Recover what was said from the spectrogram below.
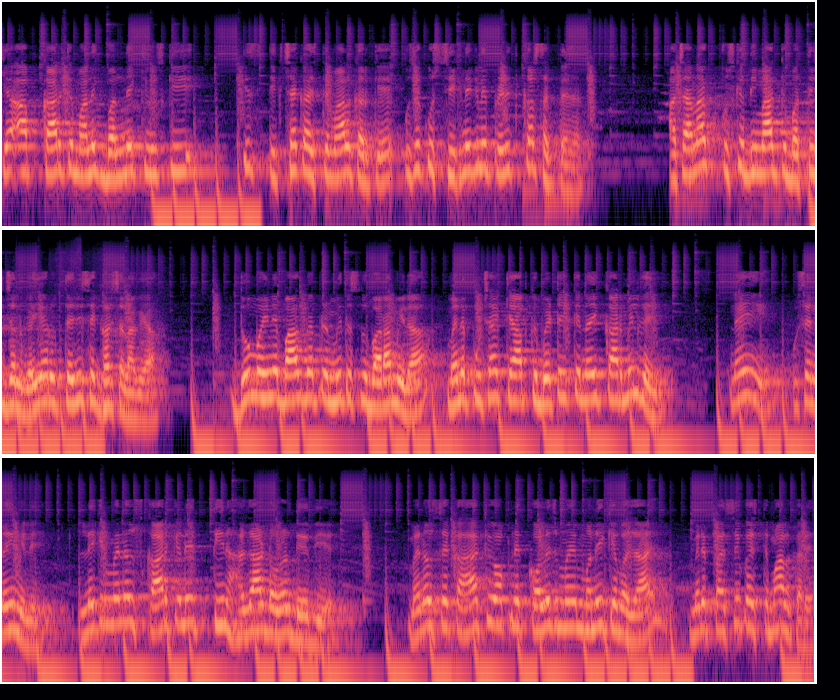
क्या आप कार के मालिक बनने की उसकी इस इच्छा का इस्तेमाल करके उसे कुछ सीखने के लिए प्रेरित कर सकते हैं? अचानक उसके दिमाग की बत्ती जल गई और तेज़ी से घर चला गया। दो महीने बाद मैं अपने मित्र से दोबारा मिला। मैंने पूछा, क्या आपके बेटे की नई कार मिल गई? नहीं, उसे नहीं मिली। लेकिन मैंने उस कार के लिए तीन हज़ार डॉलर दे दिए। मैंने उससे कहा कि वो अपने कॉलेज में मनी के बजाय मेरे पैसे का इस्तेमाल करे।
